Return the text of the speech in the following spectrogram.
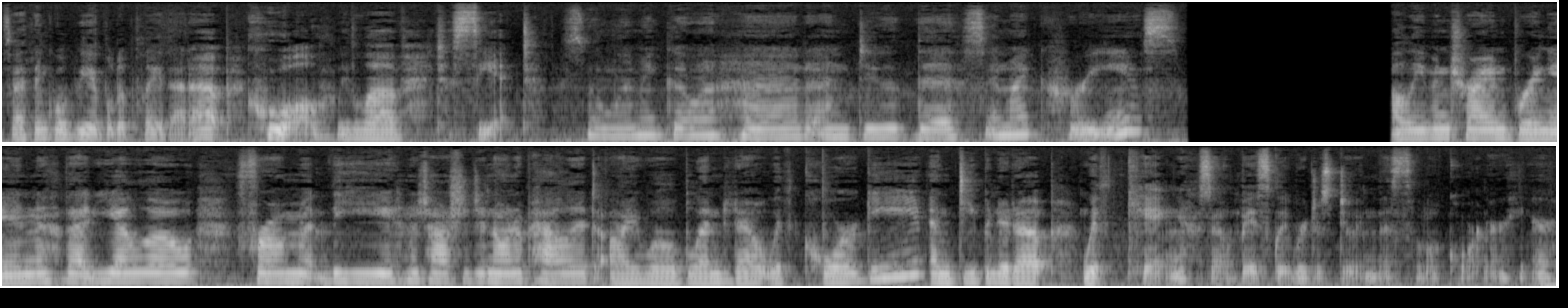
So I think we'll be able to play that up. Cool. We love to see it. So let me go ahead and do this in my crease. I'll even try and bring in that yellow from the Natasha Denona palette. I will blend it out with Corgi and deepen it up with King. So basically we're just doing this little corner here.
